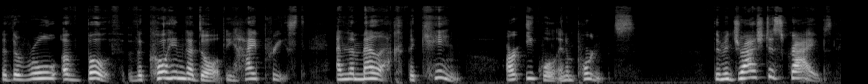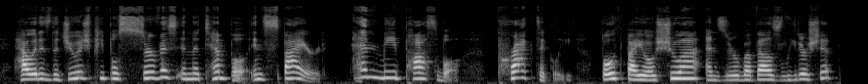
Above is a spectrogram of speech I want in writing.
that the role of both the Kohen Gadol, the high priest, and the Melech, the king, are equal in importance. The Midrash describes how it is the Jewish people's service in the temple inspired and made possible practically both by Yoshua and Zerubbabel's leadership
